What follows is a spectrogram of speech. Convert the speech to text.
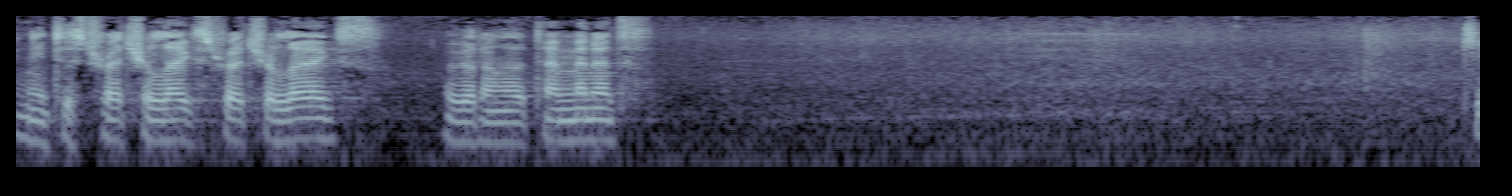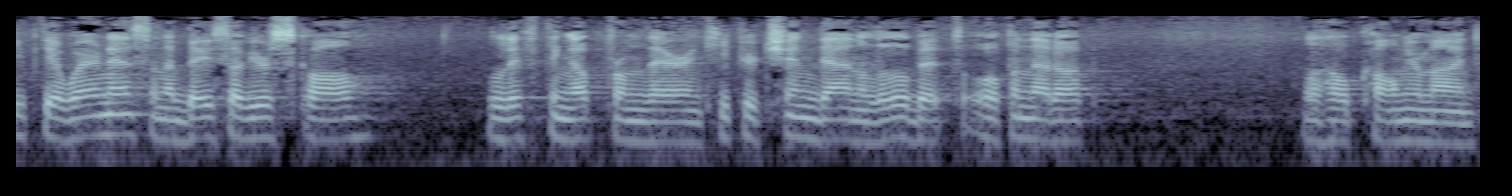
You need to stretch your legs, stretch your legs. We've got another 10 minutes. Keep the awareness on the base of your skull, lifting up from there, and keep your chin down a little bit to open that up. It'll help calm your mind.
